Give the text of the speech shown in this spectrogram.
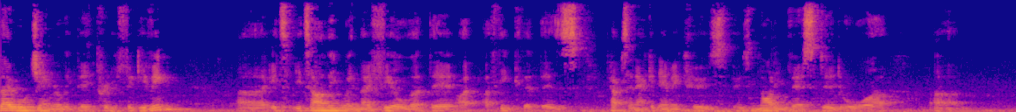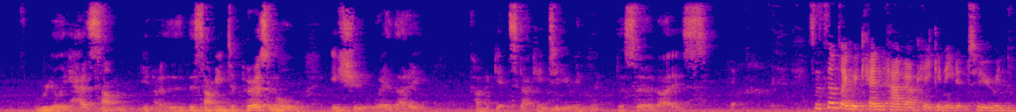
they will generally be pretty forgiving. Uh, it's it's only when they feel that they're. I, I, think that there's perhaps an academic who's who's not invested or um, really has some you know there's some interpersonal issue where they kind of get stuck into you in the surveys. So it sounds like we can have our cake and eat it too,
